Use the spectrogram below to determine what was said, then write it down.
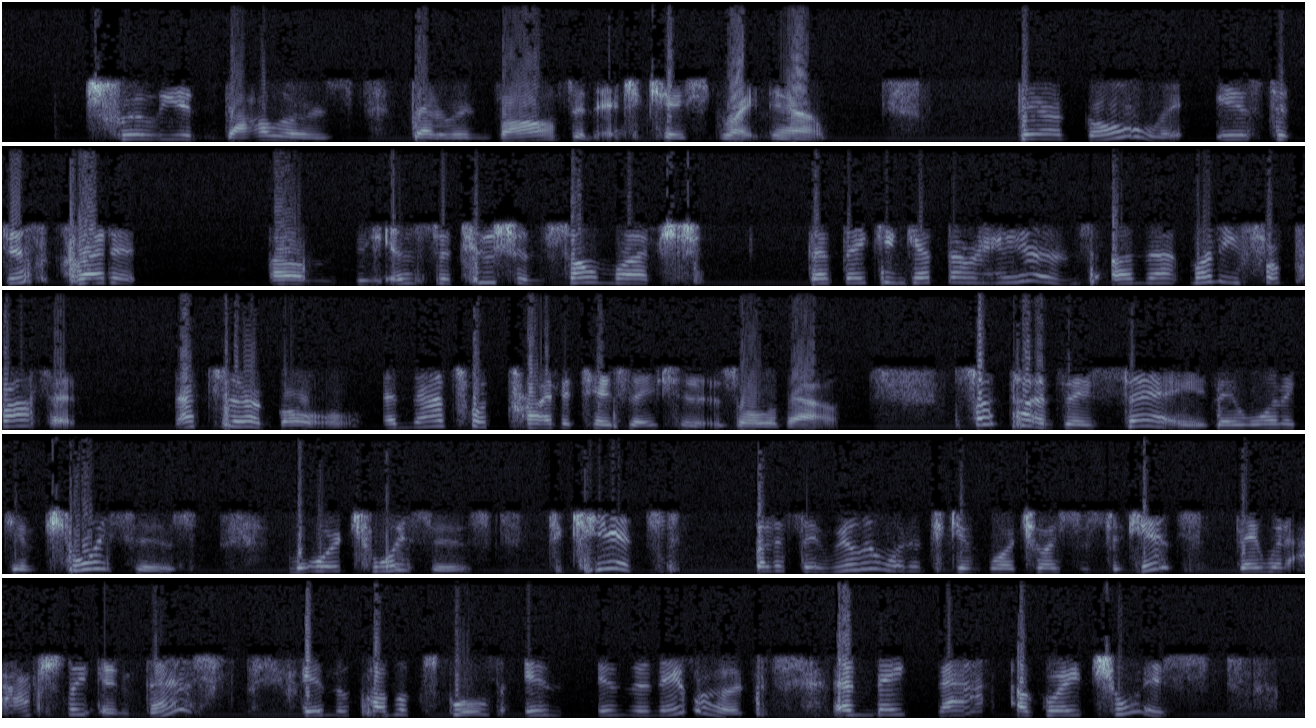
trillion dollars that are involved in education right now, their goal is to discredit um, the institution so much that they can get their hands on that money for profit. That's their goal, and that's what privatization is all about. Sometimes they say they want to give choices, more choices to kids, but if they really wanted to give more choices to kids, they would actually invest in the public schools in, in the neighborhoods and make that a great choice.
